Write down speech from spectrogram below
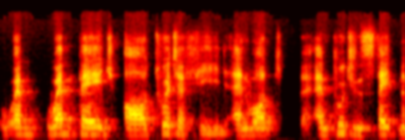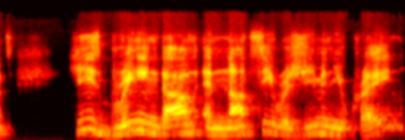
web, web page or Twitter feed and what and Putin's statements. He's bringing down a Nazi regime in Ukraine.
